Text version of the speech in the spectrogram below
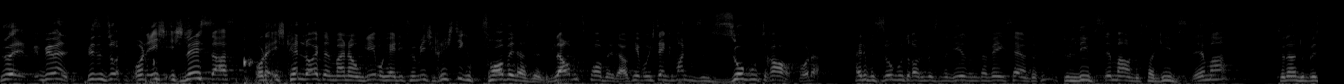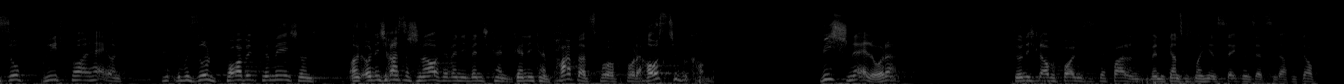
Wir, sind so, und ich, ich lese das oder ich kenne Leute in meiner Umgebung, hey, die für mich richtige Vorbilder sind, Glaubensvorbilder, okay, wo ich denke, Mann, die sind so gut drauf, oder? Hey, du bist so gut drauf, du bist mit Jesus unterwegs, hey, und du, du liebst immer und du vergibst immer, sondern du bist so friedvoll, hey, und du bist so ein Vorbild für mich und, und, und ich raste schon aus, wenn ich, wenn ich, kein, keinen Parkplatz vor, vor der Haustür bekomme. Wie schnell, oder? So, und ich glaube, folgendes ist der Fall. Und wenn ich ganz kurz mal hier ein Statement setzen darf, ich glaube,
